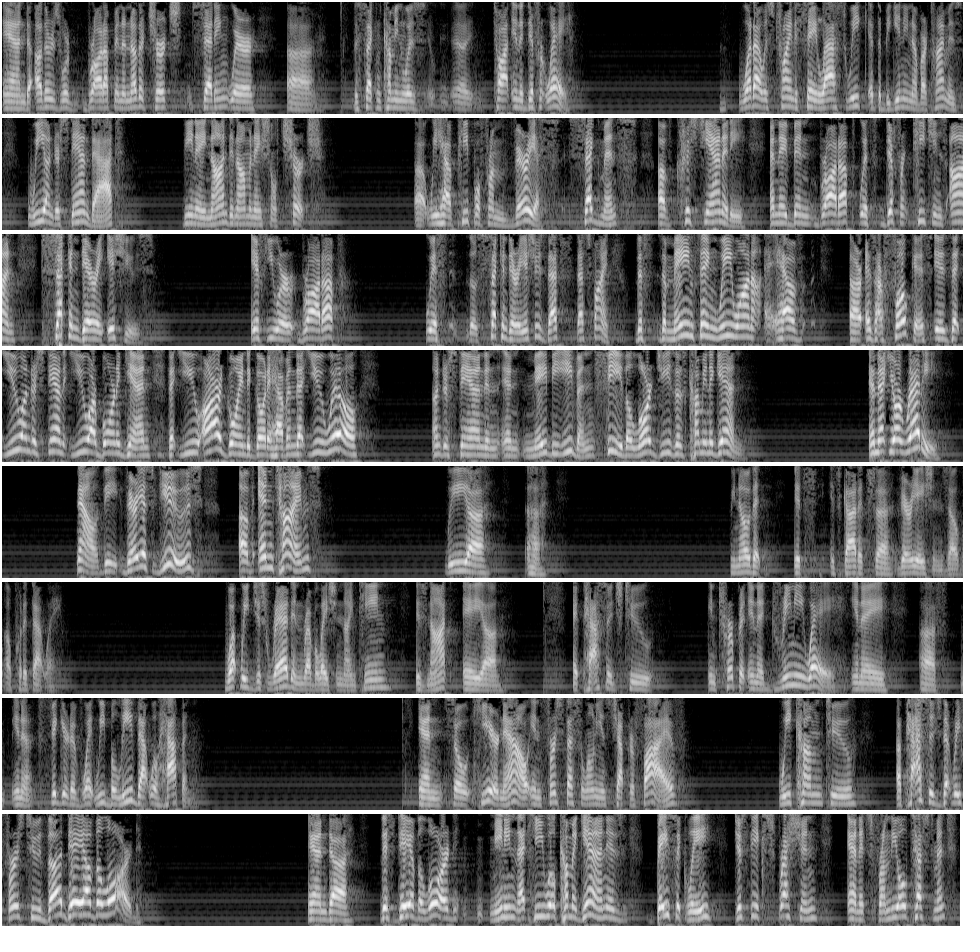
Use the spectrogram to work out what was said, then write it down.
and others were brought up in another church setting where uh, the second coming was uh, taught in a different way what I was trying to say last week at the beginning of our time is we understand that being a non-denominational church. Uh, we have people from various segments of Christianity, and they've been brought up with different teachings on secondary issues. If you were brought up with those secondary issues, that's, that's fine. The, the main thing we want to have our, as our focus is that you understand that you are born again, that you are going to go to heaven, that you will understand and, and maybe even see the Lord Jesus coming again. And that you're ready. Now, the various views of end times, we, uh, uh, we know that it's, it's got its uh, variations, I'll, I'll put it that way. What we just read in Revelation 19 is not a, uh, a passage to interpret in a dreamy way, in a, uh, in a figurative way. We believe that will happen. And so here now in 1 Thessalonians chapter 5, we come to a passage that refers to the day of the Lord. And uh, this day of the Lord, meaning that He will come again, is basically just the expression, and it's from the Old Testament,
